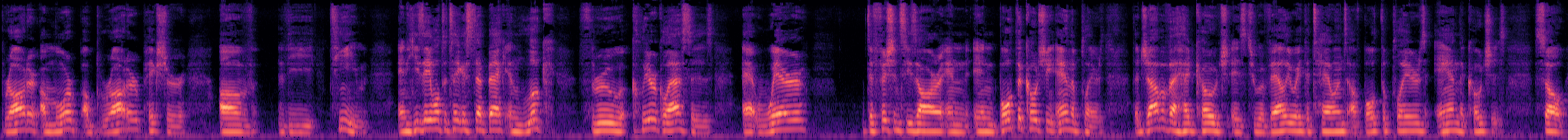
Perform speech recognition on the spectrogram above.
broader, a more, a broader picture of the team. And he's able to take a step back and look through clear glasses at where deficiencies are in, in both the coaching and the players. The job of a head coach is to evaluate the talent of both the players and the coaches. So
